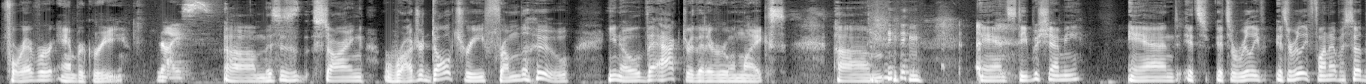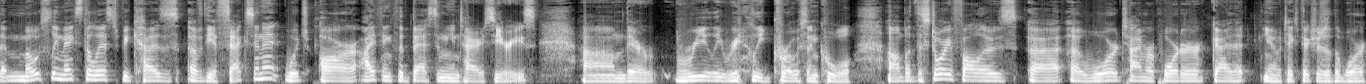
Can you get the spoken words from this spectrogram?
Forever Ambergris. nice Um, this is starring Roger Daltrey from The Who, you know, the actor that everyone likes, um, and Steve Buscemi. And it's it's a really it's a really fun episode that mostly makes the list because of the effects in it, which are I think the best in the entire series. Um, they're really really gross and cool. Um, but the story follows uh, a wartime reporter guy that you know takes pictures of the war,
